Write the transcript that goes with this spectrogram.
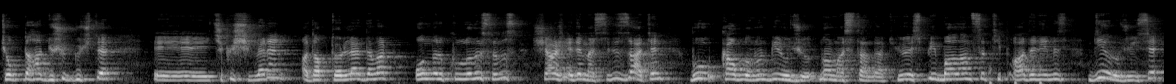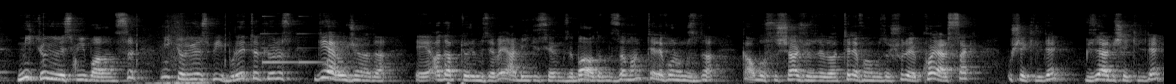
Çok daha düşük güçte e, çıkış veren adaptörler de var. Onları kullanırsanız şarj edemezsiniz. Zaten bu kablonun bir ucu normal standart USB bağlantısı tip A dediğimiz diğer ucu ise micro USB bağlantısı. Micro USB'yi buraya takıyoruz. Diğer ucuna da e, adaptörümüze veya bilgisayarımıza bağladığımız zaman telefonumuzda kablosuz şarj özelliği olan telefonumuzu şuraya koyarsak bu şekilde güzel bir şekilde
